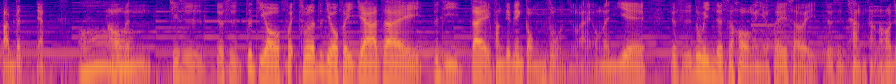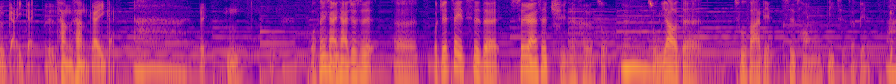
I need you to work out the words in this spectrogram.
版本这样。哦，然后我们其实就是自己有回，除了自己有回家，在自己在房间里面工作之外，我们也就是录音的时候，我们也会稍微就是唱唱，然后就改一改，就是唱唱改一改。啊。对，嗯，我分享一下，就是呃，我觉得这次的虽然是曲的合作，嗯，主要的出发点是从彼此这边，啊、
